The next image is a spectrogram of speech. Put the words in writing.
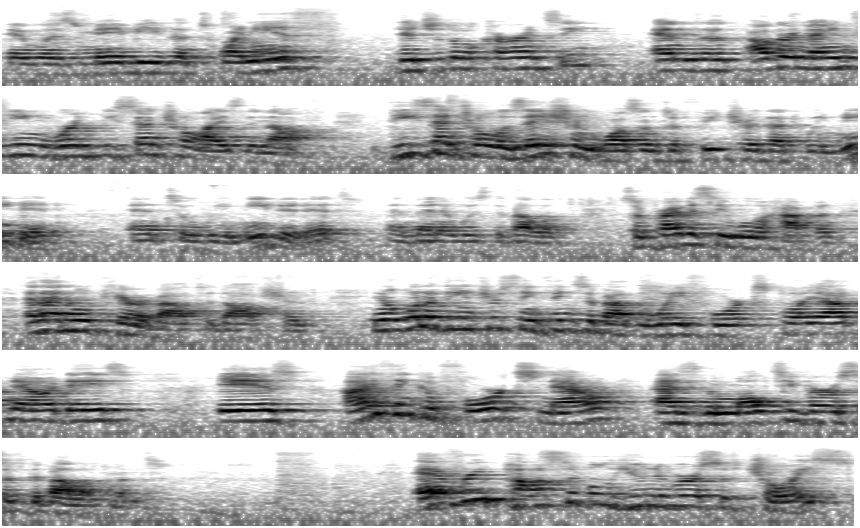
It was maybe the 20th digital currency, and the other 19 weren't decentralized enough. Decentralization wasn't a feature that we needed until we needed it, and then it was developed. So privacy will happen. And I don't care about adoption. You know, one of the interesting things about the way forks play out nowadays is I think of forks now as the multiverse of development. Every possible universe of choice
